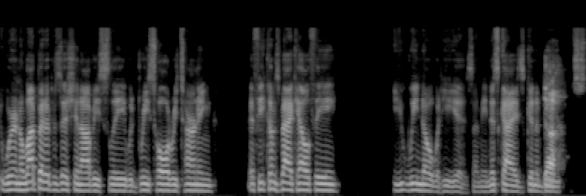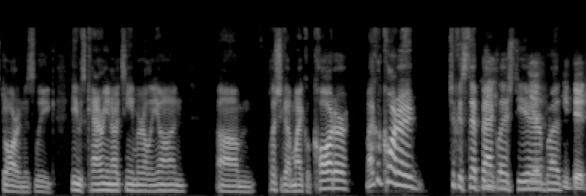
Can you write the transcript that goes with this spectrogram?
we're in a lot better position, obviously, with Breece Hall returning. If he comes back healthy, you, we know what he is. I mean, this guy is going to be yeah. a star in this league. He was carrying our team early on. Um, plus, you got Michael Carter. Michael Carter took a step back he, last year, yeah, but he did.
